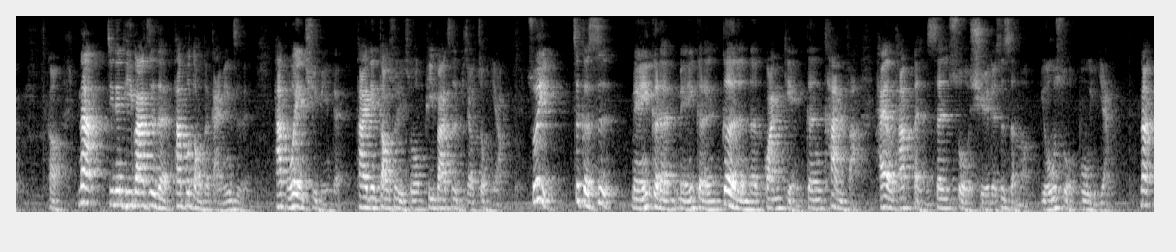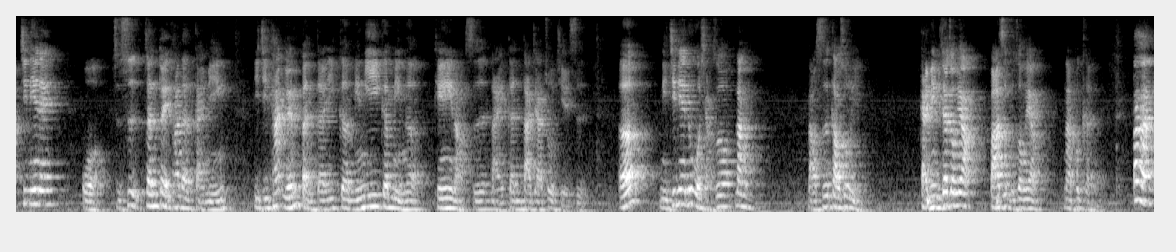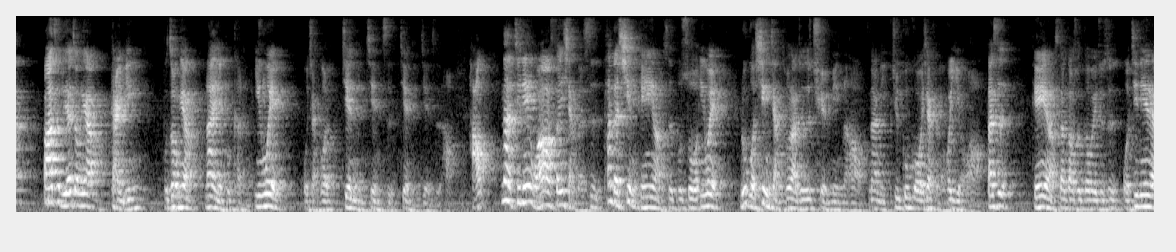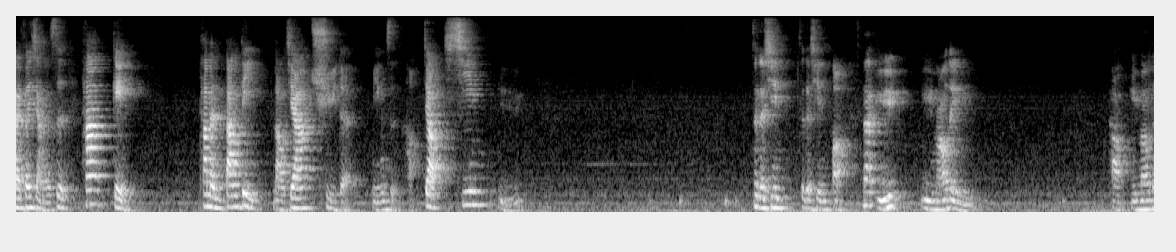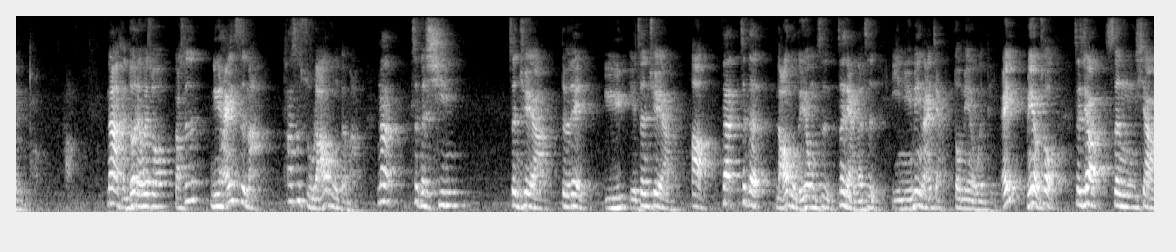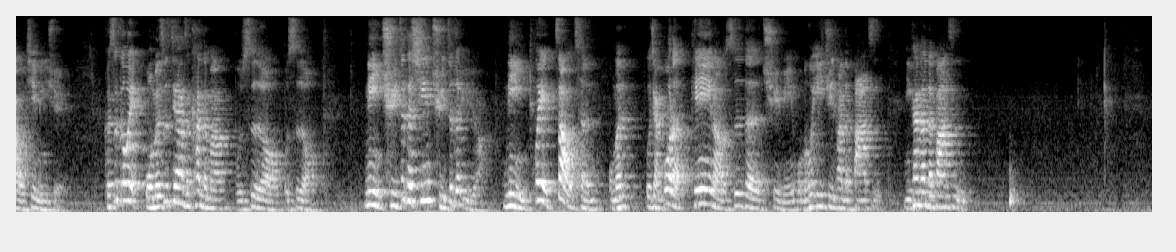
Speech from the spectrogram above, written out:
好，那今天批八字的他不懂得改名字的，他不会取名的，他一定告诉你说批八字比较重要，所以这个是每一个人每一个人个人的观点跟看法，还有他本身所学的是什么有所不一样。那今天呢，我只是针对他的改名以及他原本的一个名一跟名二，天意老师来跟大家做解释，而。你今天如果想说让老师告诉你改名比较重要，八字不重要，那不可能。当然八字比较重要，改名不重要，那也不可能。因为我讲过了，见仁见智，见仁见智。好，好，那今天我要分享的是他的姓，田野老师不说，因为如果姓讲出来就是全名了哈。那你去 Google 一下可能会有啊。但是田野老师要告诉各位，就是我今天来分享的是他给他们当地老家取的。名字好，叫新羽。这个心，这个心啊，那羽羽毛的羽，好，羽毛的羽，好。那很多人会说，老师，女孩子嘛，她是属老虎的嘛，那这个心正确啊，对不对？羽也正确啊，好，那这个老虎的用字，这两个字以女命来讲都没有问题，哎，没有错，这叫生肖姓名学。可是各位，我们是这样子看的吗？不是哦，不是哦。你取这个心，取这个雨啊，你会造成我们我讲过了，天意老师的取名，我们会依据他的八字。你看他的八字，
